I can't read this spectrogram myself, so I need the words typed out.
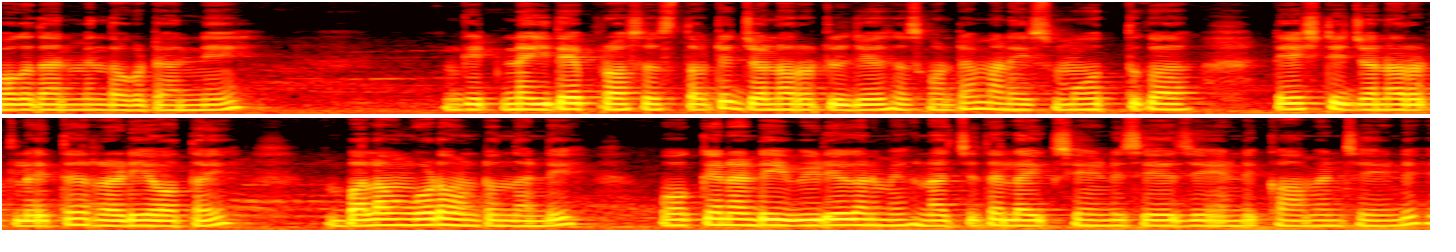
ఒకదాని మీద ఒకటి అన్నీ. గిట్న ఇదే ప్రాసెస్ తోటి జొన్న రొట్టెలు చేసేసుకుంటే మనకి స్మూత్గా టేస్టీ జొన్న రొట్టెలు అయితే రెడీ అవుతాయి. బలం కూడా ఉంటుందండి. ఓకేనండి ఈ వీడియో కానీ మీకు నచ్చితే లైక్ చేయండి షేర్ చేయండి కామెంట్ చేయండి.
